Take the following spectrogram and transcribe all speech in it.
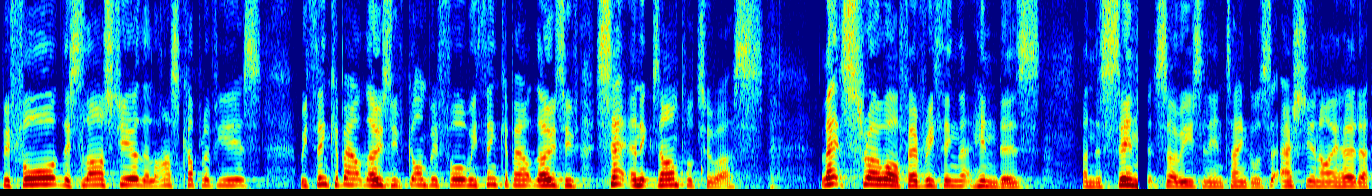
before this last year, the last couple of years. We think about those who've gone before. We think about those who've set an example to us. Let's throw off everything that hinders and the sin that so easily entangles. Ashley and I heard a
